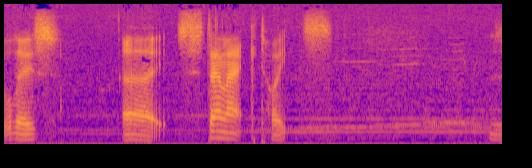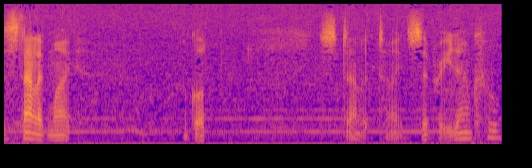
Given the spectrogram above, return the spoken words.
All those uh, stalactites. There's a stalagmite. Oh god. Stalactites, they're pretty damn cool.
